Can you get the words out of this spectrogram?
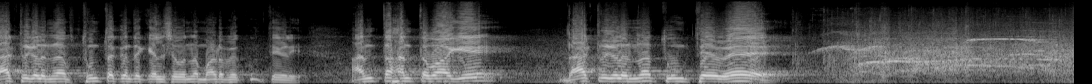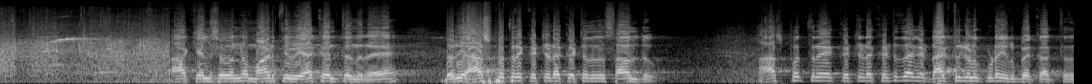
ಡಾಕ್ಟ್ರುಗಳನ್ನು ತುಂಬತಕ್ಕಂಥ ಕೆಲಸವನ್ನು ಮಾಡಬೇಕು ಅಂತೇಳಿ. ಹಂತ ಹಂತವಾಗಿ ಡಾಕ್ಟ್ರುಗಳನ್ನು ತುಂಬ್ತೇವೆ ಆ ಕೆಲಸವನ್ನು ಮಾಡ್ತೀವಿ. ಯಾಕಂತಂದರೆ ಬರೀ ಆಸ್ಪತ್ರೆ ಕಟ್ಟಡ ಕಟ್ಟಿದ್ರೆ ಸಾಲದು. ಆಸ್ಪತ್ರೆ ಕಟ್ಟಡ ಕಟ್ಟಿದಾಗ ಡಾಕ್ಟರ್ಗಳು ಕೂಡ ಇರಬೇಕಾಗ್ತದೆ.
